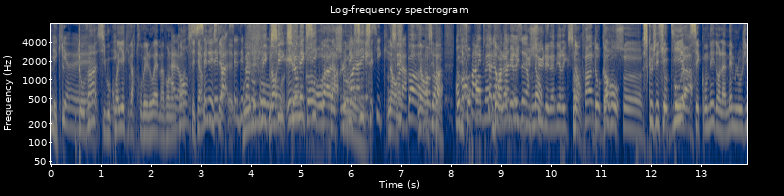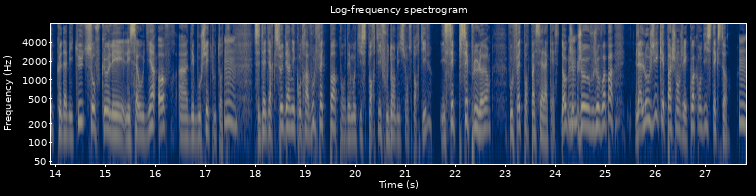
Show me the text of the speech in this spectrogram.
Et qui, euh, Tovin, si vous croyez qu'il va retrouver l'OM avant longtemps, c'est terminé. C'est le débat. le Mexique, et le Mexique, voilà. Le Mexique, non, c'est pas. Non, c'est pas. Donc il faut pas mettre dans l'Amérique du Sud et l'Amérique centrale. Donc en gros, ce que j'essaie de dire, c'est qu'on est dans la même logique que d'habitude, sauf que les Saoudiens offrent un débouché tout autre. Hmm. C'est-à-dire que ce dernier contrat, vous le faites pas pour des motifs sportifs ou d'ambition sportive. C'est plus l'heure. Vous le faites pour passer à la caisse. Donc je, hmm. je, vois pas. La logique est pas changée, quoi qu'on dise Textor. Hmm.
